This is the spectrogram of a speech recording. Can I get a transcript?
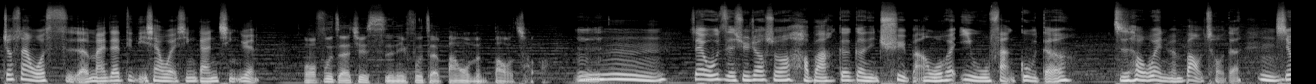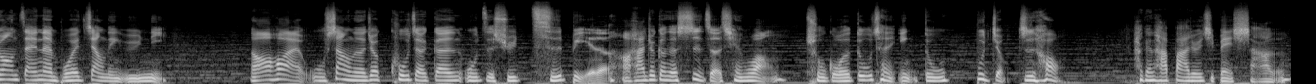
就算我死了，埋在地底下，我也心甘情愿。我负责去死，你负责帮我们报仇。嗯，嗯，所以伍子胥就说：“好吧，哥哥你去吧，我会义无反顾的之后为你们报仇的。嗯，希望灾难不会降临于你。”然后后来伍尚呢，就哭着跟伍子胥辞别了。啊，他就跟着侍者前往楚国的都城郢都。不久之后，他跟他爸就一起被杀了。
